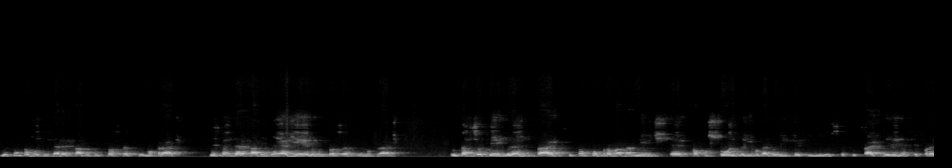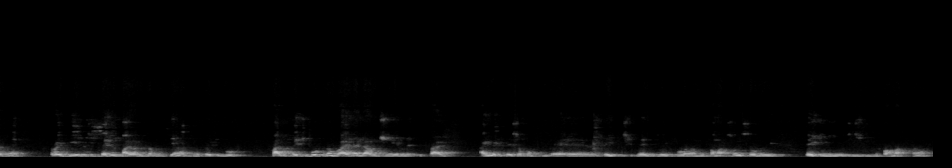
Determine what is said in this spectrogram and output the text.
eles não estão muito interessados no processo democrático. Eles estão interessados em ganhar dinheiro no processo democrático. Então, se eu tenho grandes sites que são comprovadamente é, propulsores para divulgadores de fake news, esses sites deveriam ser, por exemplo, proibidos de serem os maiores anunciantes no Facebook. Mas o Facebook não vai negar o dinheiro desses sites, ainda que estejam é, é, veiculando informações sobre fake news, de desinformação.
